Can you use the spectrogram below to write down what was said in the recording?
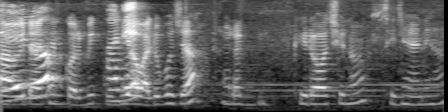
ଆଉ ଏଇଟା ଏଖେନ୍ କରିବି କୋବି ଆଉ ଆଳୁ ଭଜା ଏଇଟା କ୍ଷୀର ଅଛି ନ ସିଝାଏନି ହଁ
